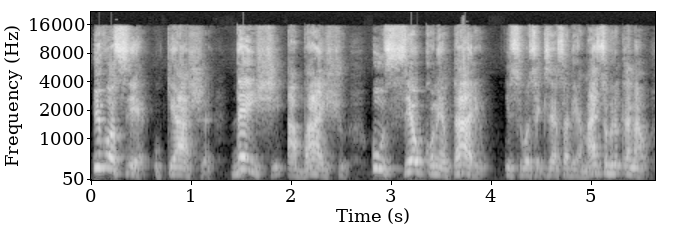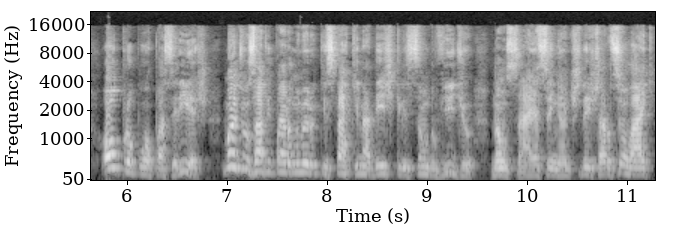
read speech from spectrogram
E você, o que acha? Deixe abaixo o seu comentário. E se você quiser saber mais sobre o canal ou propor parcerias, mande um zap para o número que está aqui na descrição do vídeo. Não saia sem antes deixar o seu like.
